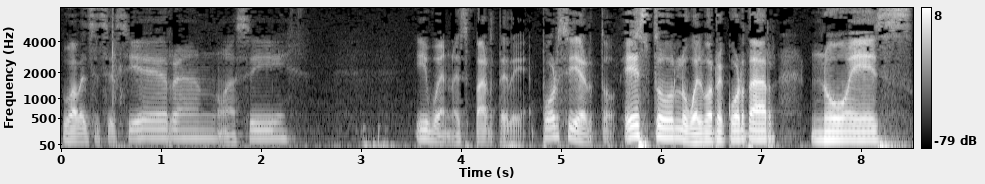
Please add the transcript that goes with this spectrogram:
O a veces se cierran, o así. Y bueno, es parte de... Por cierto, esto, lo vuelvo a recordar, no es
